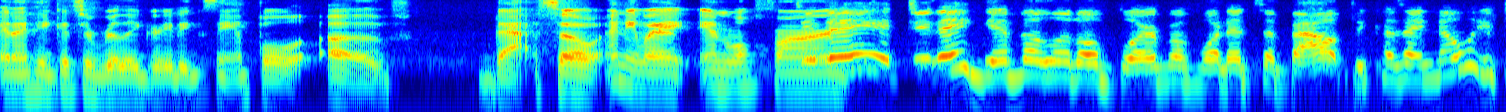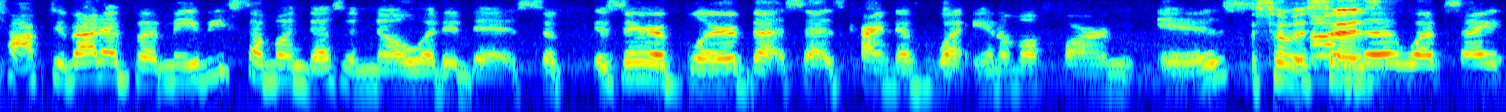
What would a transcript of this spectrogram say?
and i think it's a really great example of that. So anyway animal farm. do they do they give a little blurb of what it's about? Because i know we've talked about it but maybe someone doesn't know what it is. So is there a blurb that says kind of what animal farm is so it says the website?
